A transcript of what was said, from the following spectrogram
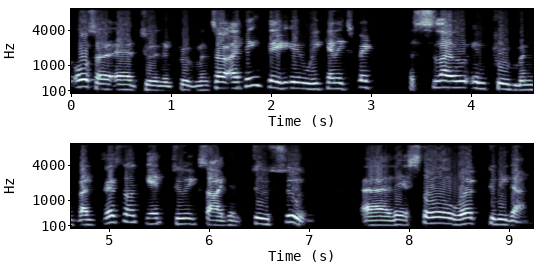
also add to an improvement. So I think they, we can expect a slow improvement, but let's not get too excited too soon. Uh, there's still work to be done.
